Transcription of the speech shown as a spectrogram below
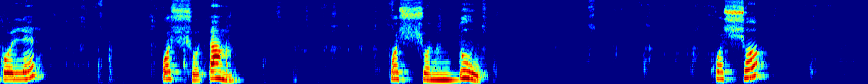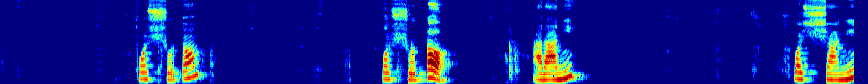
করলে পশ্যতাম পশ্যন্তু পশ্য পশ্যতম পশ্যত আর আনি পশ্যানি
